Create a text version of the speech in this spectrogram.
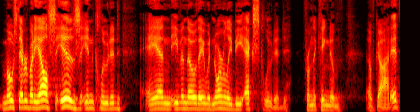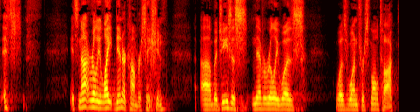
most everybody else is included and even though they would normally be excluded from the kingdom of God. It, it's, it's not really light dinner conversation, uh, but Jesus never really was, was one for small talk.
